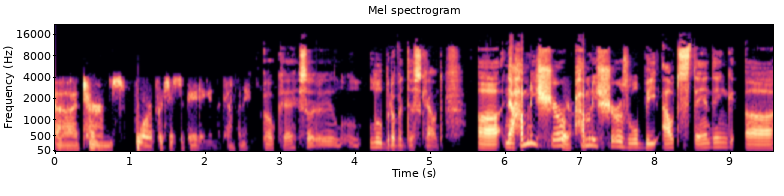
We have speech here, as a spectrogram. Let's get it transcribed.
uh, terms for participating in the company. Okay, so a little bit of a discount. Uh, now, how many share yeah. how many shares will be outstanding uh,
